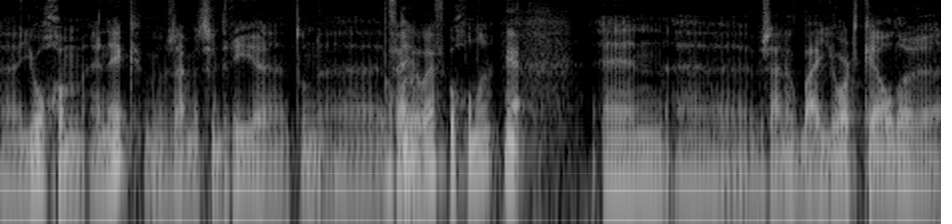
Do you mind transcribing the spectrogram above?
eh, Jochem en ik. We zijn met z'n drieën toen eh, Begonnen. VOF begonnen. Ja. En we zijn ook bij Jort Kelder,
